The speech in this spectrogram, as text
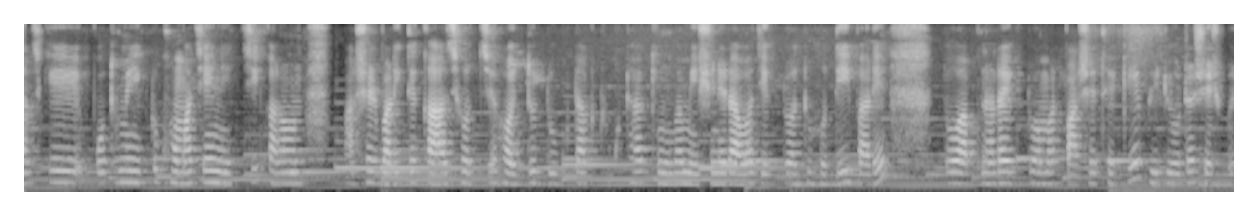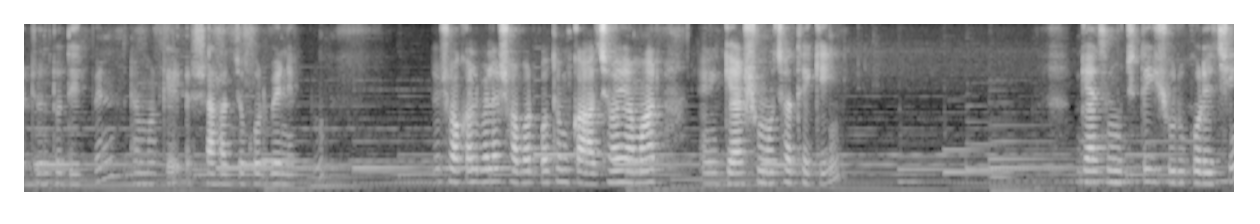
আজকে প্রথমে একটু ক্ষমা চেয়ে নিচ্ছি, কারণ পাশের বাড়িতে কাজ হচ্ছে, হয়তো টুকটাক টুকটাক কিংবা মেশিনের আওয়াজ একটু আধটু হতেই পারে। তো আপনারা একটু আমার পাশে থেকে ভিডিওটা শেষ পর্যন্ত দেখবেন, আমাকে সাহায্য করবেন একটু। তো সকালবেলা সবার প্রথম কাজ হয় আমার গ্যাস মোছা থেকেই। গ্যাস মুছতেই শুরু করেছি।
